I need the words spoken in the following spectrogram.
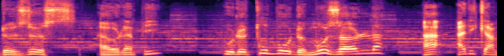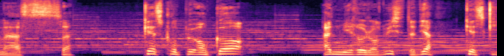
de Zeus à Olympie, ou le tombeau de Mosol à Halicarnasse. Qu'est-ce qu'on peut encore admirer aujourd'hui C'est-à-dire, qu'est-ce qui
